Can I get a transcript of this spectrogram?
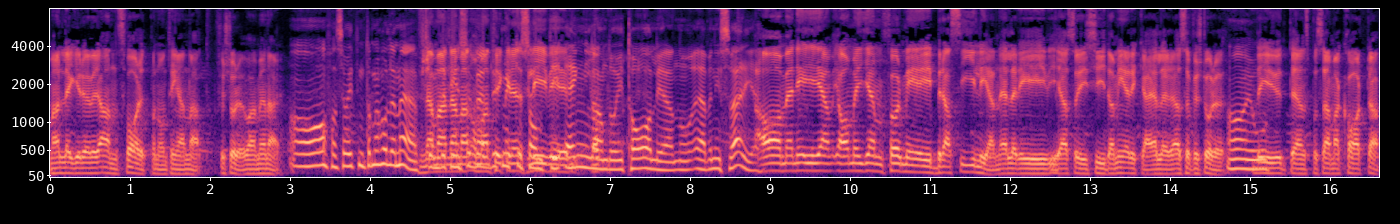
Man lägger över ansvaret på någonting annat. Förstår du vad jag menar? Ja, fast jag vet inte om jag håller med. Eftersom man- det när finns man- ju väldigt mycket sånt i England och Italien och även i Sverige. Ja, men, i, ja, men jämför med i Brasilien eller i, alltså i Sydamerika. Eller, alltså, förstår du? Ja, det är ju inte ens på samma karta.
